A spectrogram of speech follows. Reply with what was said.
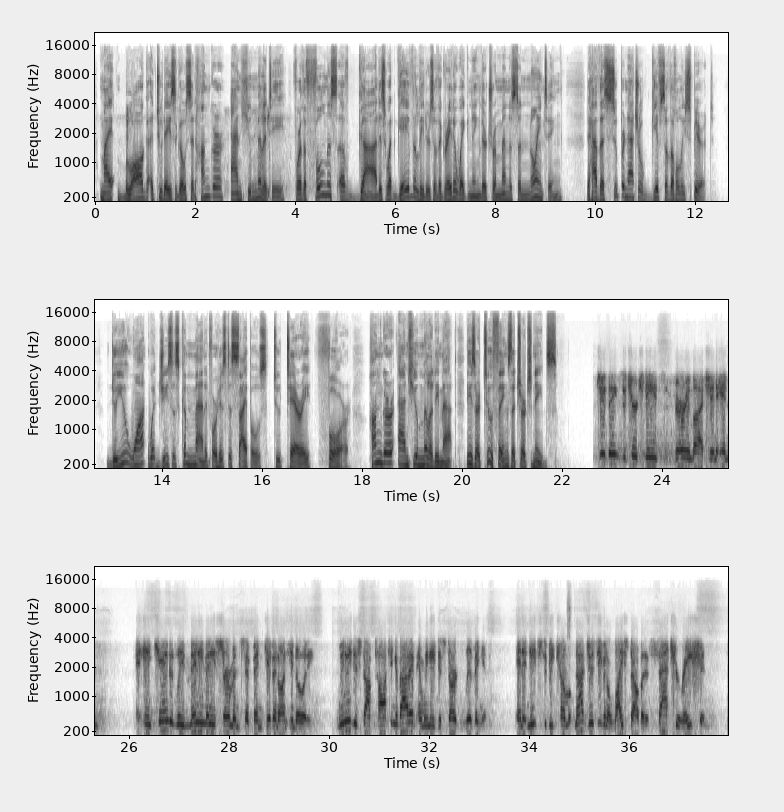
My blog uh, two days ago said hunger and humility for the fullness of God is what gave the leaders of the Great Awakening their tremendous anointing to have the supernatural gifts of the Holy Spirit. Do you want what Jesus commanded for his disciples to tarry for? Hunger and humility, Matt. These are two things the church needs. Two things the church needs very much. And, and, and candidly, many, many sermons have been given on humility. We need to stop talking about it and we need to start living it. And it needs to become not just even a lifestyle, but a saturation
